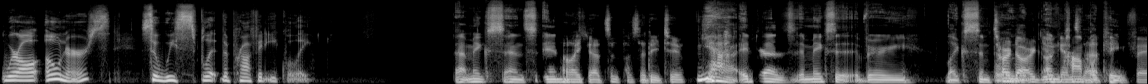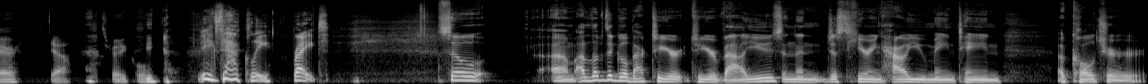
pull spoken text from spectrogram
We're all owners, so we split the profit equally. That makes sense. And I like that simplicity too. Yeah. yeah, it does. It makes it very like simple. It's hard to argue against that being fair. Yeah, it's very cool. yeah. Exactly right. So, um, I'd love to go back to your to your values, and then just hearing how you maintain a culture.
